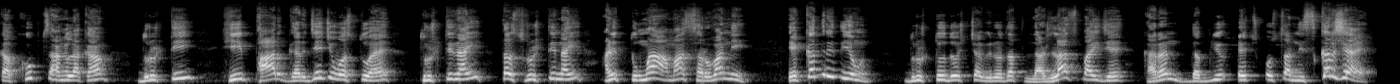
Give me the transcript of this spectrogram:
का खूप चांगला काम. दृष्टी ही फार गरजेची वस्तू आहे. दृष्टी नाही तर सृष्टी नाही. आणि तुम्हा आम्हा सर्वांनी एकत्रित येऊन दृष्टदोषच्या विरोधात लढलाच पाहिजे. कारण डब्ल्यू एच ओचा निष्कर्ष आहे.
